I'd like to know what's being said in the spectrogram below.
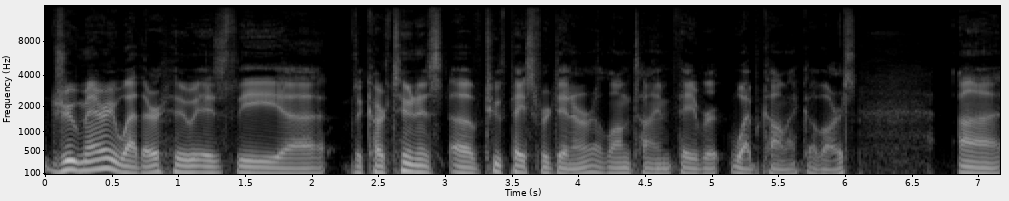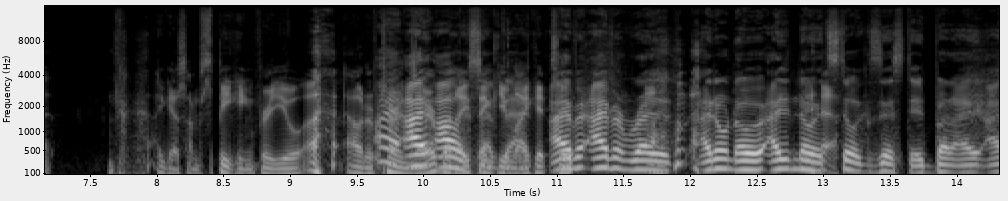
Drew Fairweather, who is the uh, the cartoonist of Toothpaste for Dinner, a longtime favorite webcomic of ours. Uh, I guess I'm speaking for you out of turn I, there, I'll but I think you that. like it too. I haven't, I haven't read it. I don't know. I didn't know Yeah. it still existed, but I, I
